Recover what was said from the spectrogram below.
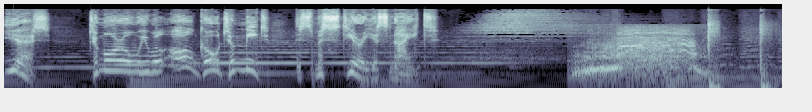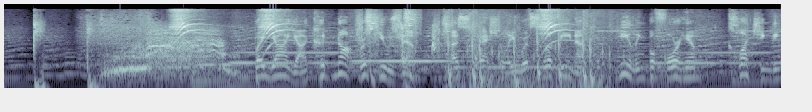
Yes, tomorrow we will all go to meet this mysterious knight. Bayaya could not refuse them, especially with Slavina kneeling before him, clutching the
